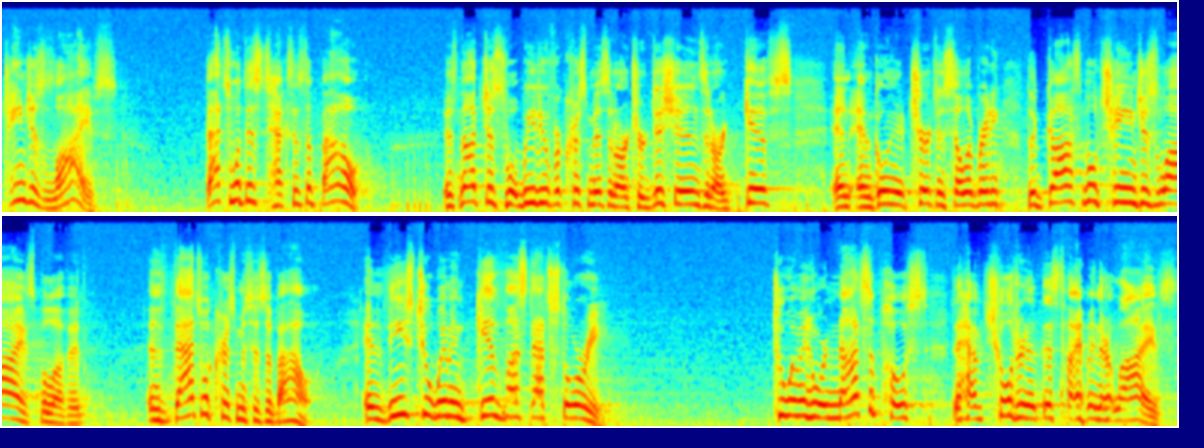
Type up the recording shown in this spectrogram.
changes lives. That's what this text is about. It's not just what we do for Christmas and our traditions and our gifts and, and going to church and celebrating. The gospel changes lives, beloved. And that's what Christmas is about. And these two women give us that story. Two women who are not supposed to have children at this time in their lives.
